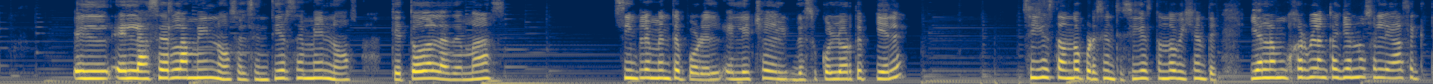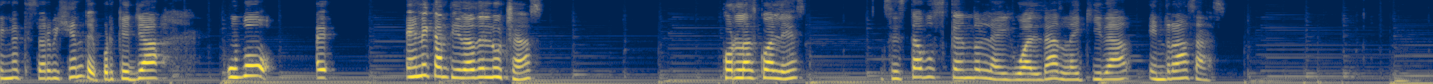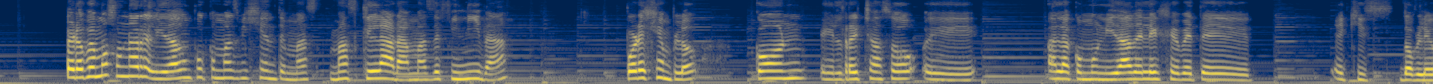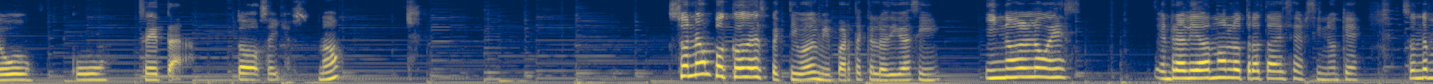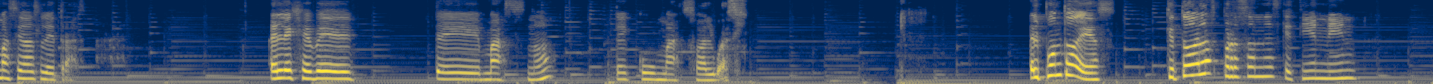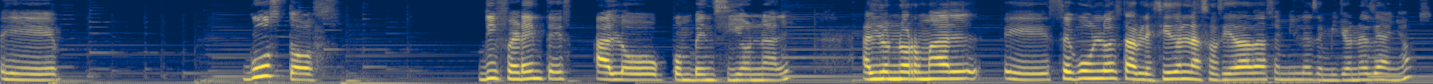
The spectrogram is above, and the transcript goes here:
el, hacerla menos, el sentirse menos que todas las demás, simplemente por el, hecho de su color de piel, sigue estando presente, sigue estando vigente. Y a la mujer blanca ya no se le hace que tenga que estar vigente, porque ya hubo eh, N cantidad de luchas por las cuales se está buscando la igualdad, la equidad en razas. Pero vemos una realidad un poco más vigente, más, más clara, más definida. Por ejemplo, con el rechazo eh, a la comunidad LGBT X, W, Q, Z, todos ellos, ¿no? Suena un poco despectivo de mi parte que lo diga así, y no lo es. En realidad no lo trata de ser, sino que son demasiadas letras. LGBT más, ¿no? TQ más o algo así. El punto es que todas las personas que tienen eh, gustos diferentes a lo convencional, a lo normal, eh, según lo establecido en la sociedad hace miles de millones de años,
